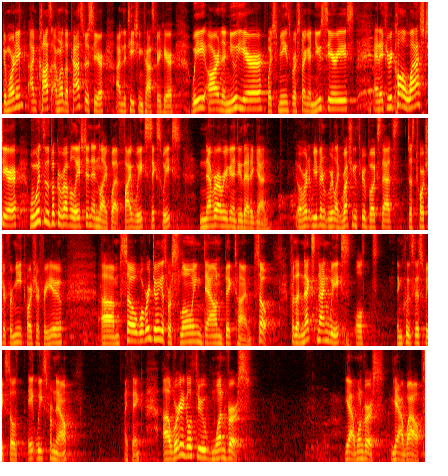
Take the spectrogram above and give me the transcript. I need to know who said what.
Speaker 1: Good morning. I'm Kotz. I'm one of the pastors here. I'm the teaching pastor here. We are in a new year, which means we're starting a new series. And if you recall, last year we went through the book of Revelation in like what five weeks, six weeks. Never are we going to do that again. We've been we're like rushing through books. That's just torture for me, torture for you. Um, so what we're doing is we're slowing down big time. So for the next nine weeks, well, includes this week, so eight weeks from now I think. Uh, we're going to go through one verse. Yeah, one verse. Yeah, wow.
